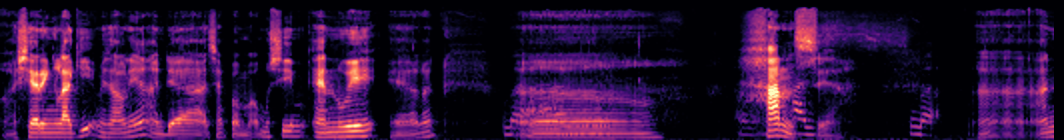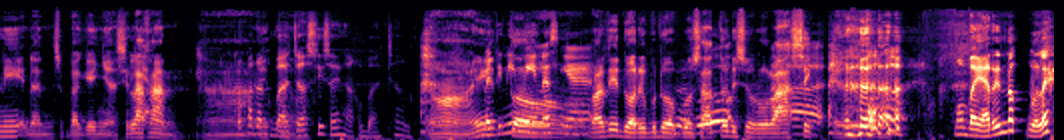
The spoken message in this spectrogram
uh, sharing lagi? Misalnya ada siapa? Mbak Musim NW ya kan? Eh, Hans. ya. Mbak. Eh, Ani dan sebagainya silakan nah, Kok pada itu. kebaca sih? Saya nggak kebaca loh. Nah, Berarti ini itu. minusnya. Berarti 2021 disuruh lasik. ya. Mau bayarin dok boleh?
